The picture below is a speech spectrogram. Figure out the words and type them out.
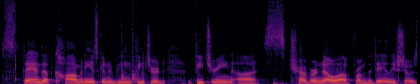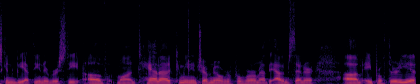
Stand-up comedy is going to be featured, featuring uh, Trevor Noah from The Daily Show is going to be at the University of Montana. Comedian Trevor Noah will perform at the Adams Center um, April 30th.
